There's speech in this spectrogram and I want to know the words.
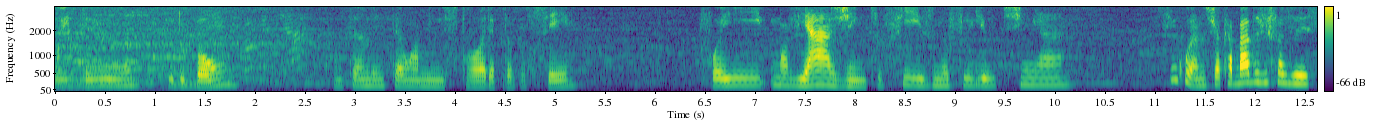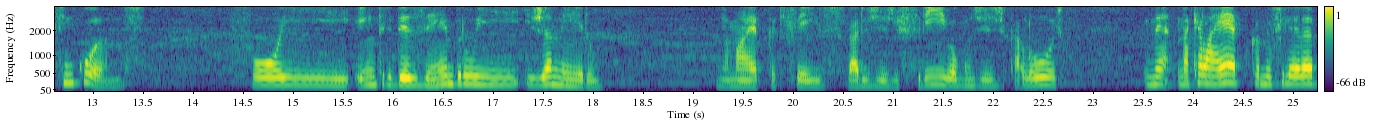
Oi, Lu, tudo bom? Contando então a minha história para você. Foi uma viagem que eu fiz. Meu filho tinha cinco anos, tinha acabado de fazer cinco anos. Foi entre dezembro e, e janeiro. É uma época que fez vários dias de frio, alguns dias de calor. Né, naquela época, meu filho era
